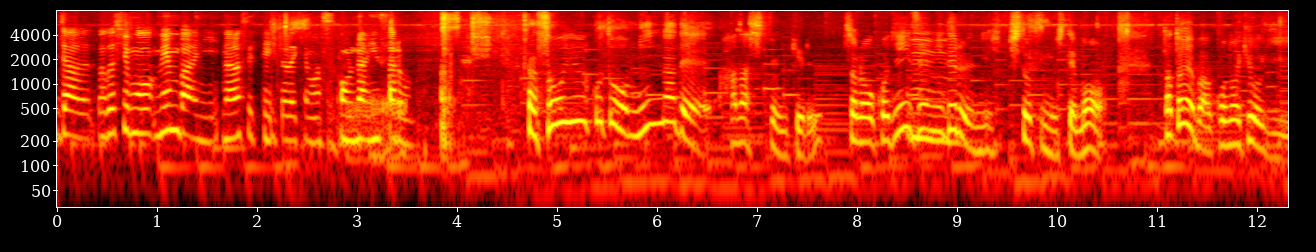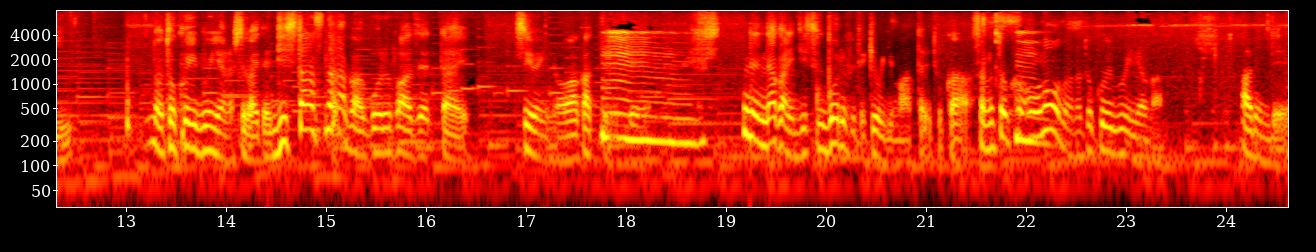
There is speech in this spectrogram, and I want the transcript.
じゃあ私もメンバーにならせていただきます。オンラインサロン。そういうことをみんなで話していける？その個人戦に出るに一つにしても例えばこの競技の得意分野の人がいてディスタンスなんかはゴルファー絶対強いのは分かってうるんん。でで中にディスクゴルフで競技もあったりとかその各々の得意分野があるんで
